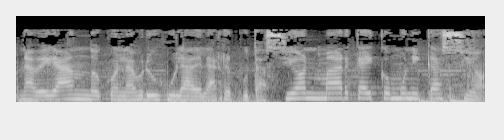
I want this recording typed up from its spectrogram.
navegando con la brújula de la reputación, marca y comunicación.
